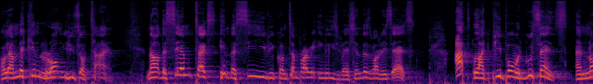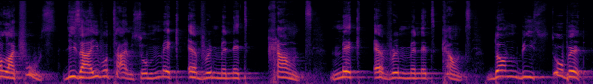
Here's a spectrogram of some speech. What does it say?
or you are making wrong use of time? Now, the same text in the CEV Contemporary English Version, this is what it says. Act like people with good sense and not like fools. These are evil times, so make every minute count. Make every minute count. Don't be stupid.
